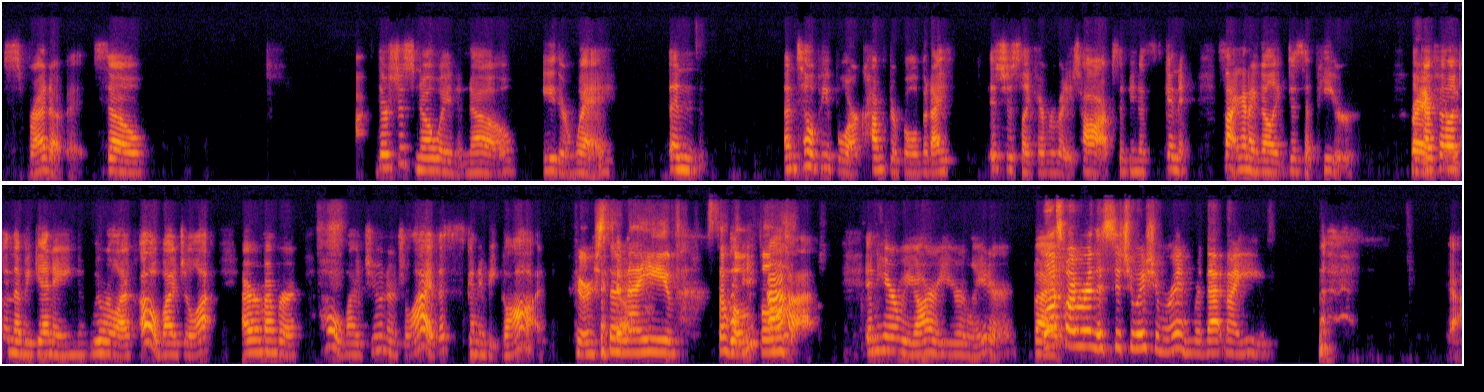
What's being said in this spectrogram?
spread of it. So there's just no way to know either way. And until people are comfortable, but I it's just like everybody talks. I mean, it's gonna it's not gonna go like disappear. Like right. I feel like in the beginning we were like, oh, by July, I remember, oh, by June or July, this is gonna be gone. You're so naive, so hopeful. Yeah. And here we are a year later. But well, that's why we're in the situation we're in. We're that naive. Yeah.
